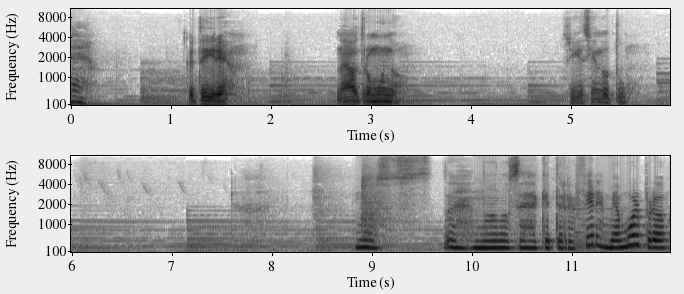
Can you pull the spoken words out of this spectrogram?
Eh, ¿Qué te diré? Nada otro mundo. Sigue siendo tú. No, no, no sé a qué te refieres, mi amor, pero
